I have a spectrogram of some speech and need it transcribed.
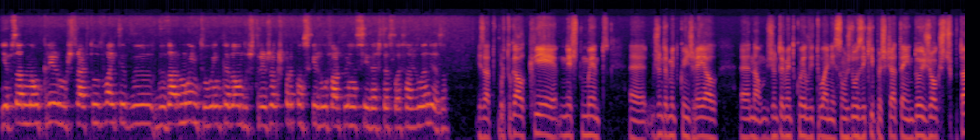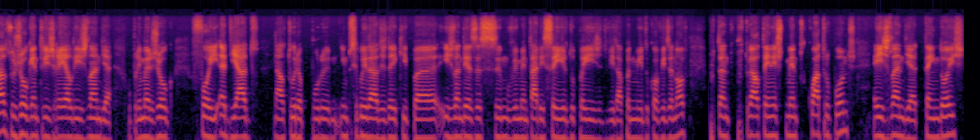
e apesar de não querer mostrar tudo, vai ter de, de dar muito em cada um dos três jogos para conseguir levar vencida esta seleção islandesa. Exato, Portugal que é neste momento, uh, juntamente com Israel, Uh, não, juntamente com a Lituânia, são as duas equipas que já têm dois jogos disputados. O jogo entre Israel e Islândia, o primeiro jogo, foi adiado na altura por impossibilidades da equipa islandesa se movimentar e sair do país devido à pandemia do Covid-19. Portanto, Portugal tem neste momento quatro pontos, a Islândia tem dois.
